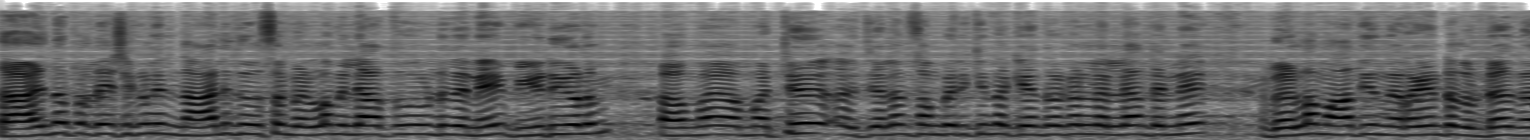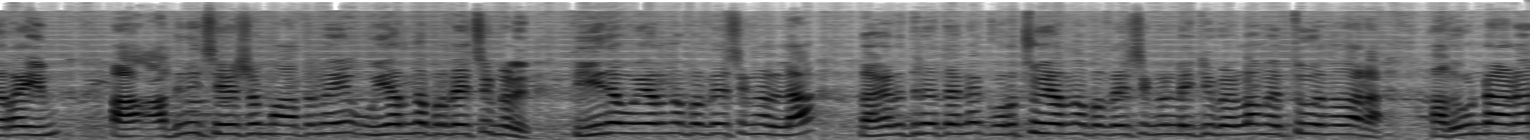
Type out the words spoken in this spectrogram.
താഴ്ന്ന പ്രദേശങ്ങളിൽ നാല് ദിവസം വെള്ളമില്ലാത്തതുകൊണ്ട് തന്നെ വീടുകളും മറ്റ് ജലം സംഭരിക്കുന്ന കേന്ദ്രങ്ങളിലെല്ലാം തന്നെ വെള്ളം ആദ്യം നിറയേണ്ടതുണ്ട് നിറയും. അതിനുശേഷം മാത്രമേ ഉയർന്ന പ്രദേശങ്ങളിൽ തീരെ ഉയർന്ന പ്രദേശങ്ങളല്ല നഗരത്തിലെ തന്നെ കുറച്ച് ഉയർന്ന പ്രദേശങ്ങളിലേക്ക് വെള്ളം എത്തൂ എന്നതാണ്. അതുകൊണ്ടാണ്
